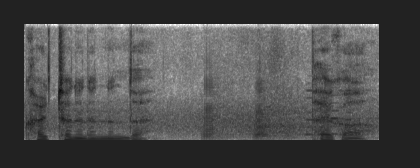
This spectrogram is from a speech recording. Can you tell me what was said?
칼퇴는 했는데 배가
